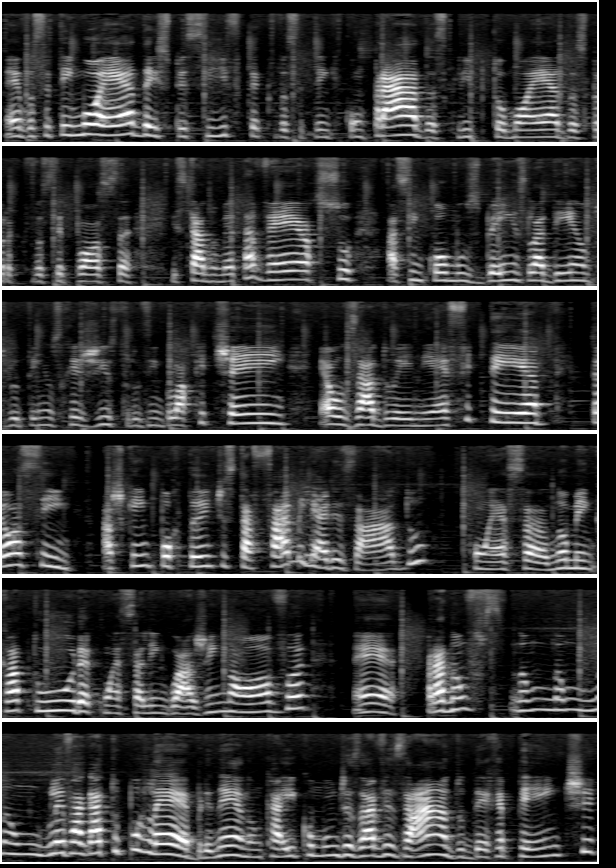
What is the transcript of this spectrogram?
né? você tem moeda específica que você tem que comprar das criptomoedas para que você possa estar no metaverso, assim como os bens lá dentro, tem os registros em blockchain, é usado o NFT. Então, assim, Acho que é importante estar familiarizado com essa nomenclatura, com essa linguagem nova, né, para não, não, não, não levar gato por lebre, né, não cair como um desavisado de repente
